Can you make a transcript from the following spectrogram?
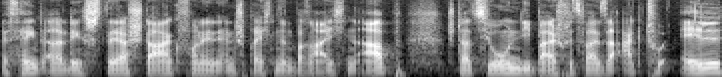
Es hängt allerdings sehr stark von den entsprechenden Bereichen ab. Stationen, die beispielsweise aktuell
